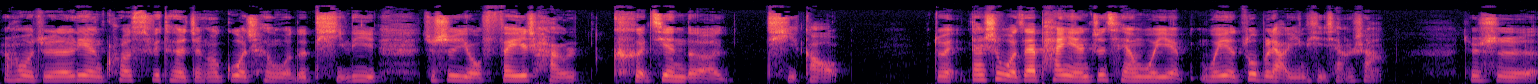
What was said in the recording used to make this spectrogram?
然后我觉得练 CrossFit 的整个过程，我的体力就是有非常可见的提高。对，但是我在攀岩之前，我也我也做不了引体向上。就是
